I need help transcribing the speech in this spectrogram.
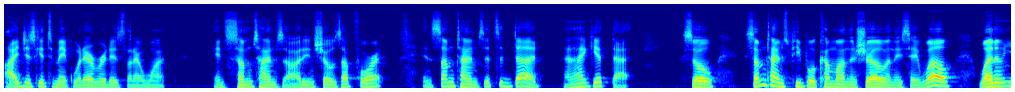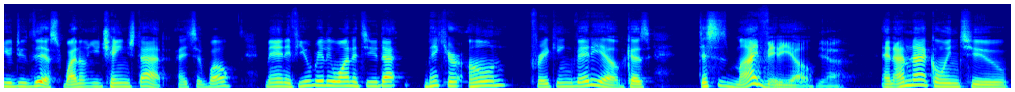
I just get to make whatever it is that I want. And sometimes the audience shows up for it, and sometimes it's a dud. And I get that. So sometimes people come on the show and they say, Well, why don't you do this? Why don't you change that? I said, Well, man, if you really wanted to do that, make your own freaking video because this is my video. Yeah. And I'm not going to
